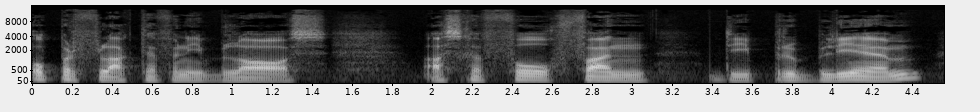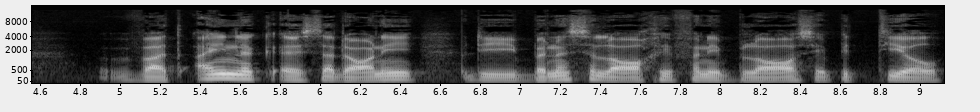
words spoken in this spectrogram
oppervlakte van die blaas as gevolg van die probleem wat eintlik is dat daar nie die binneste laagie van die blaas epiteel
